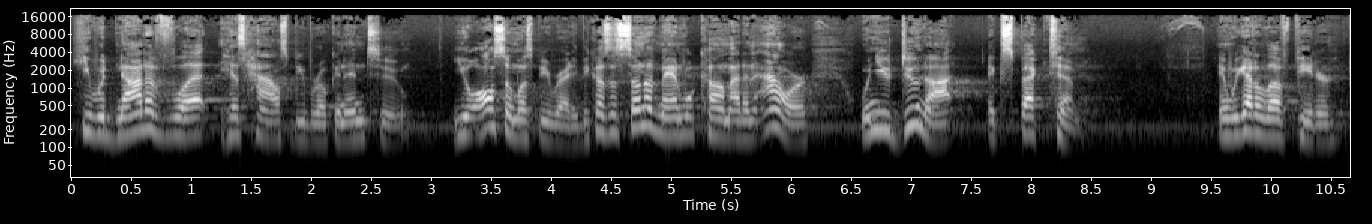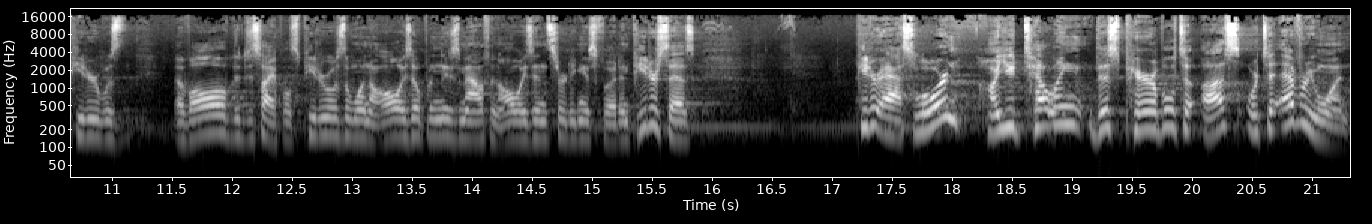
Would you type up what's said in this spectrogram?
he would not have let his house be broken into. You also must be ready, because the Son of Man will come at an hour when you do not expect him. And we got to love Peter. Peter was, of all the disciples, Peter was the one always opening his mouth and always inserting his foot. And Peter says, Peter asks, Lord, are you telling this parable to us or to everyone?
